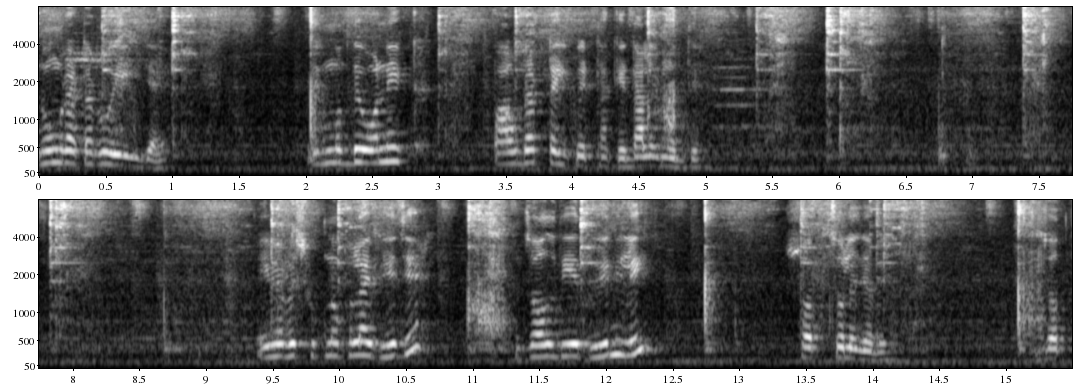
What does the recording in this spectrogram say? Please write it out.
নোংরাটা রয়েই যায়। এর মধ্যে অনেক পাউডার টাইপের থাকে ডালের মধ্যে। এইভাবে শুকনো খোলায় ভেজে জল দিয়ে ধুয়ে নিলেই সব চলে যাবে, যত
